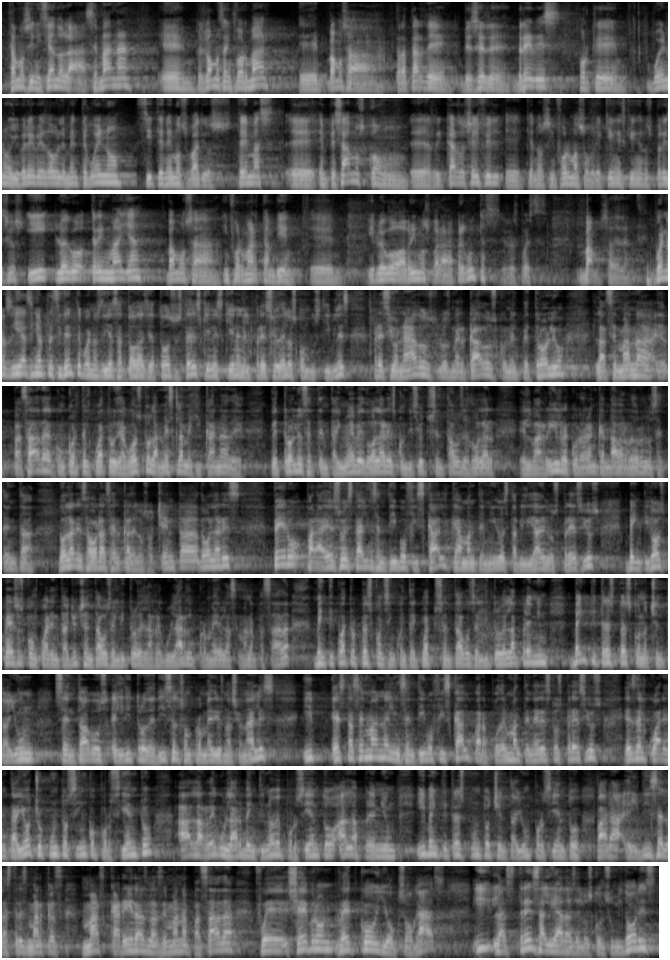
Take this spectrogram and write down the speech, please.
Estamos iniciando la semana. Eh, pues vamos a informar. eh, vamos a tratar de, ser eh, breves porque bueno y breve, doblemente bueno. Sí tenemos varios temas. Empezamos con Ricardo Sheffield, que nos informa sobre quién es quién en los precios, y luego Tren Maya vamos a informar también. Eh, y luego abrimos para preguntas y respuestas. Vamos adelante. Buenos días, señor presidente. Buenos días a todas y a todos ustedes. Quienes quieren el precio de los combustibles, presionados los mercados con el petróleo. La semana eh, pasada, con corte el 4 de agosto, la mezcla mexicana de petróleo 79 dólares con 18 centavos de dólar el barril. Recordarán que andaba alrededor de los 70 dólares, ahora cerca de los 80 dólares. Pero para eso está el incentivo fiscal que ha mantenido estabilidad en los precios, 22 pesos con 48 centavos el litro de la regular, el promedio de la semana pasada, 24 pesos con 54 centavos el litro de la premium, 23 pesos con 81 centavos el litro de diésel, son promedios nacionales. Y esta semana el incentivo fiscal para poder mantener estos precios es del 48.5% a la regular, 29% a la premium y 23.81% para el diésel. Las tres marcas más careras la semana pasada fue Chevron, Redco y Oxogas. Y las tres aliadas de los consumidores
